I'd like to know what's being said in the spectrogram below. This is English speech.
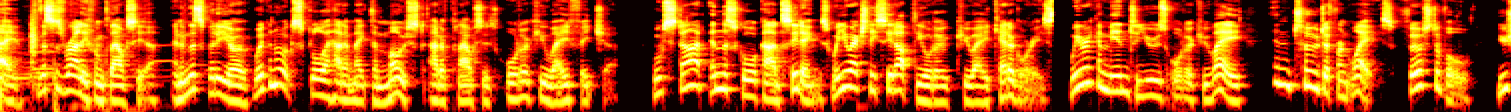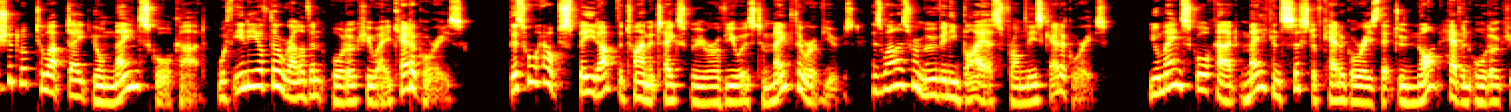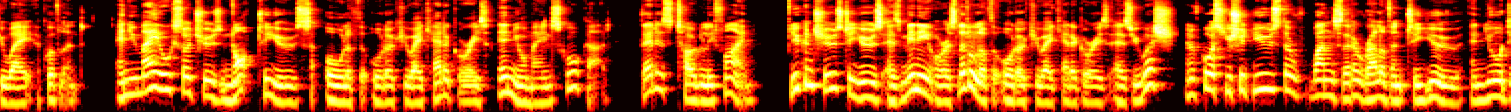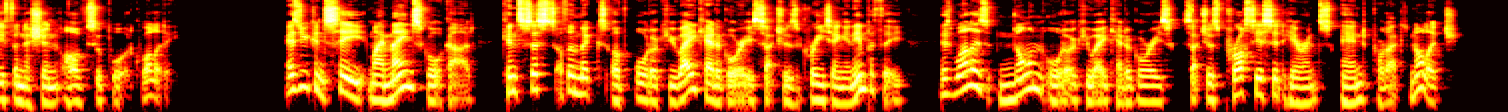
Hi, this is Riley from Klaus here, and in this video we're going to explore how to make the most out of Klaus's AutoQA feature. We'll start in the scorecard settings where you actually set up the AutoQA categories. We recommend to use AutoQA in two different ways. First of all, you should look to update your main scorecard with any of the relevant AutoQA categories. This will help speed up the time it takes for your reviewers to make the reviews, as well as remove any bias from these categories. Your main scorecard may consist of categories that do not have an AutoQA equivalent, and you may also choose not to use all of the AutoQA categories in your main scorecard. That is totally fine. You can choose to use as many or as little of the AutoQA categories as you wish, and of course you should use the ones that are relevant to you and your definition of support quality. As you can see, my main scorecard consists of a mix of AutoQA categories such as greeting and empathy, as well as non-auto QA categories such as process adherence and product knowledge.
